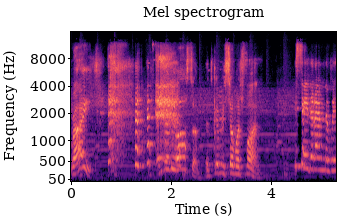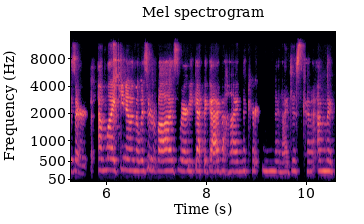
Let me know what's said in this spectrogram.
Right. it's gonna be awesome. It's gonna be so much fun. You say that I'm the wizard. I'm like, you know, in the Wizard of Oz where you got the guy behind the curtain, and I just kind of I'm the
